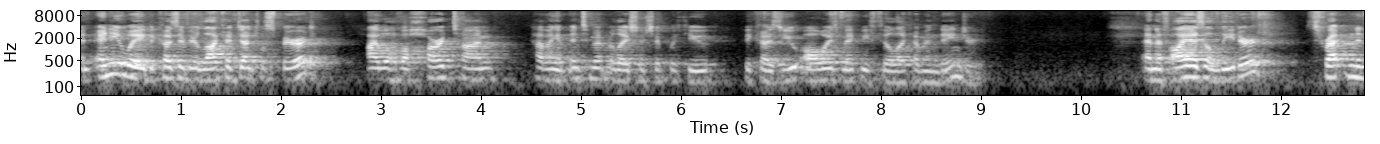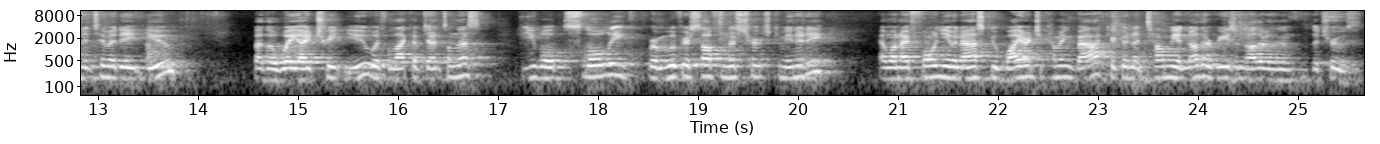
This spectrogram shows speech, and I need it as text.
in any way because of your lack of gentle spirit, I will have a hard time having an intimate relationship with you because you always make me feel like I'm in danger. And if I, as a leader, threaten and intimidate you by the way I treat you with lack of gentleness, you will slowly remove yourself from this church community. And when I phone you and ask you, why aren't you coming back? You're going to tell me another reason other than the truth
